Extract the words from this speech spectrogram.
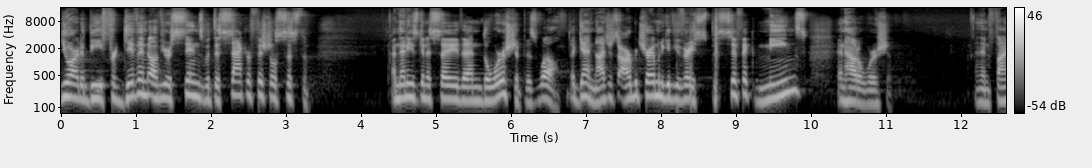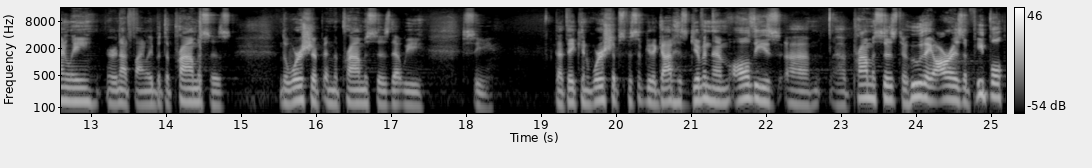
you are to be forgiven of your sins with this sacrificial system. And then he's going to say, then the worship as well. Again, not just arbitrary. I'm going to give you very specific means and how to worship. And then finally, or not finally, but the promises, the worship and the promises that we see. That they can worship specifically, that God has given them all these uh, uh, promises to who they are as a people.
